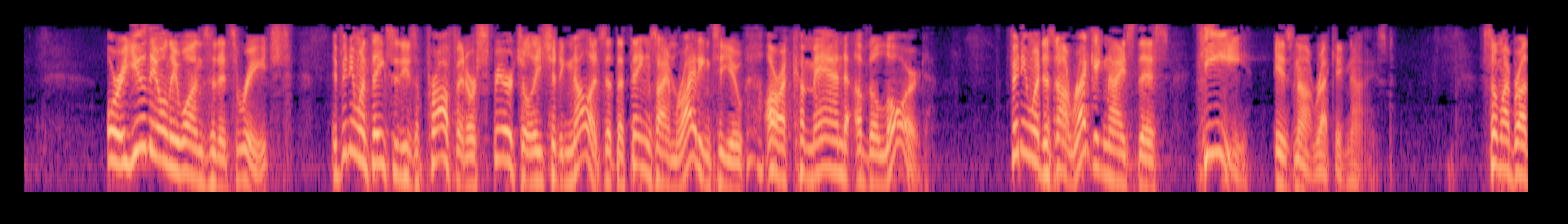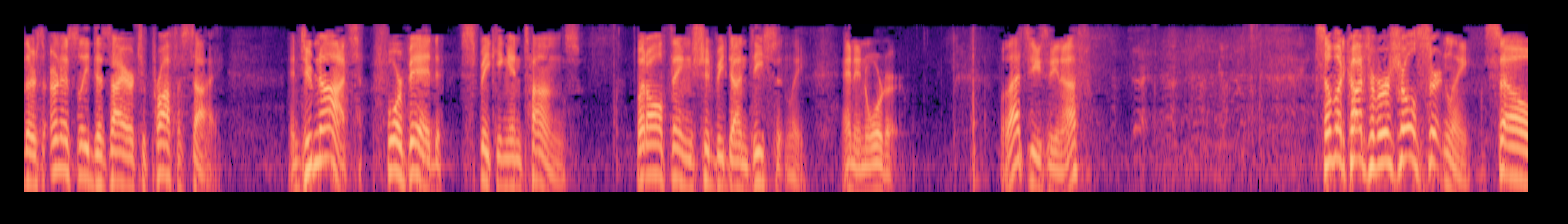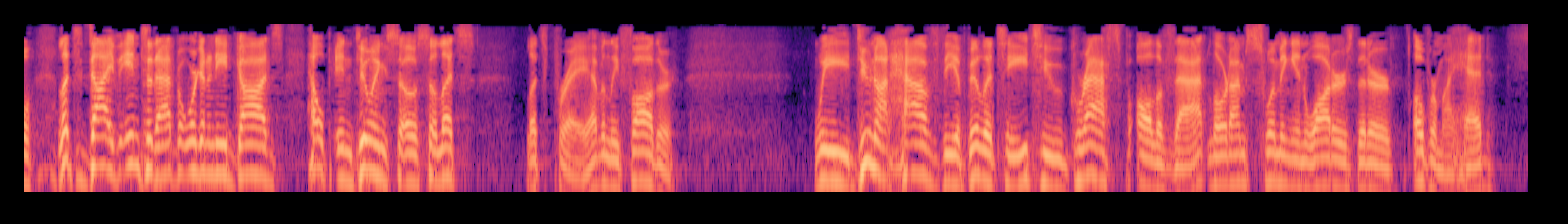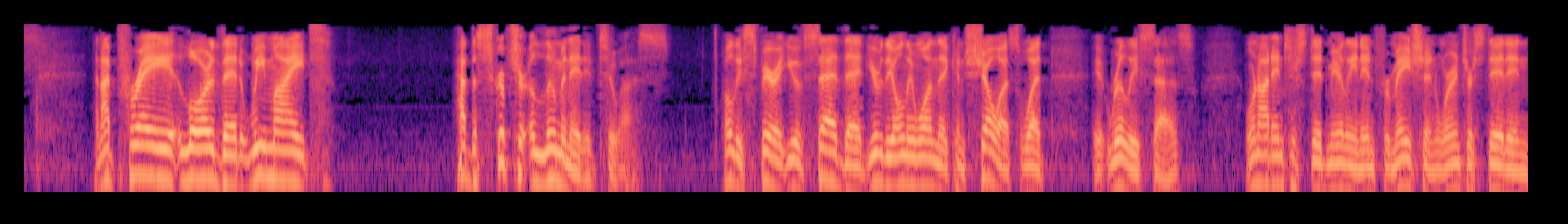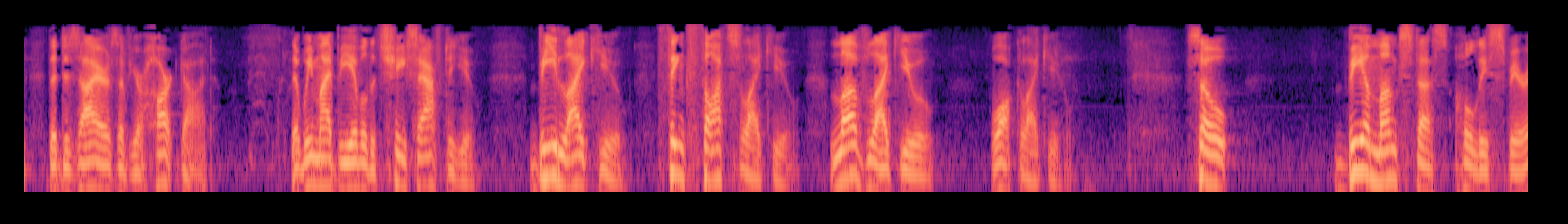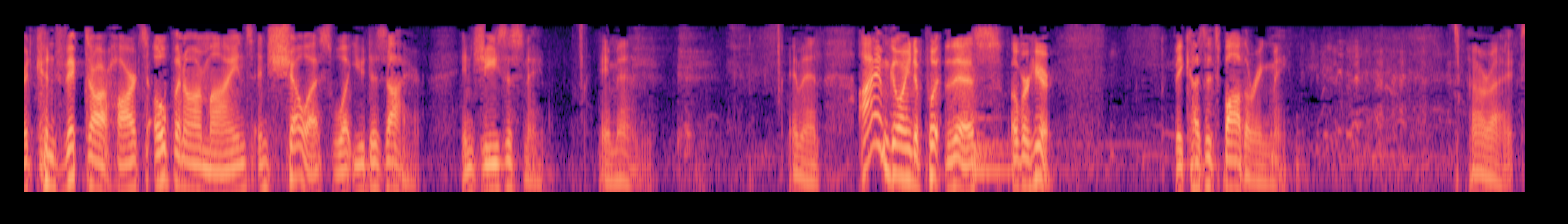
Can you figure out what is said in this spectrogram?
Or are you the only ones that it's reached? If anyone thinks that he's a prophet or spiritual, he should acknowledge that the things I'm writing to you are a command of the Lord. If anyone does not recognize this, he is not recognized. So, my brothers, earnestly desire to prophesy, and do not forbid speaking in tongues, but all things should be done decently and in order. Well, that's easy enough. Somewhat controversial, certainly. So let's dive into that, but we're going to need God's help in doing so. So let's, let's pray. Heavenly Father, we do not have the ability to grasp all of that. Lord, I'm swimming in waters that are over my head. And I pray, Lord, that we might have the scripture illuminated to us. Holy Spirit, you have said that you're the only one that can show us what it really says. We're not interested merely in information. We're interested in the desires of your heart, God, that we might be able to chase after you, be like you, think thoughts like you, love like you, walk like you. So be amongst us, Holy Spirit. Convict our hearts, open our minds, and show us what you desire. In Jesus' name, amen. Amen. I am going to put this over here because it's bothering me. All right.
